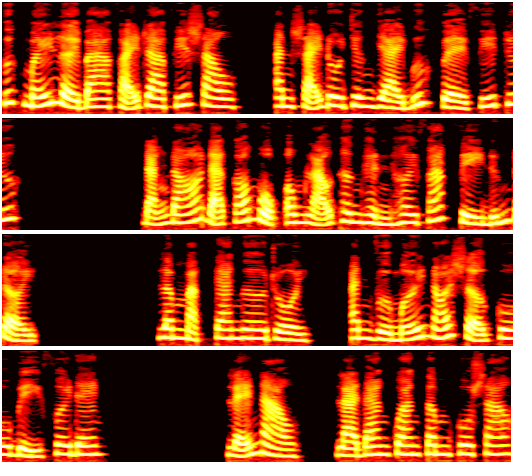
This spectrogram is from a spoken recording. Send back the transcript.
Vứt mấy lời ba phải ra phía sau, anh sải đôi chân dài bước về phía trước. Đặng đó đã có một ông lão thân hình hơi phát phì đứng đợi. Lâm mặt ca ngơ rồi, anh vừa mới nói sợ cô bị phơi đen. Lẽ nào, là đang quan tâm cô sao?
